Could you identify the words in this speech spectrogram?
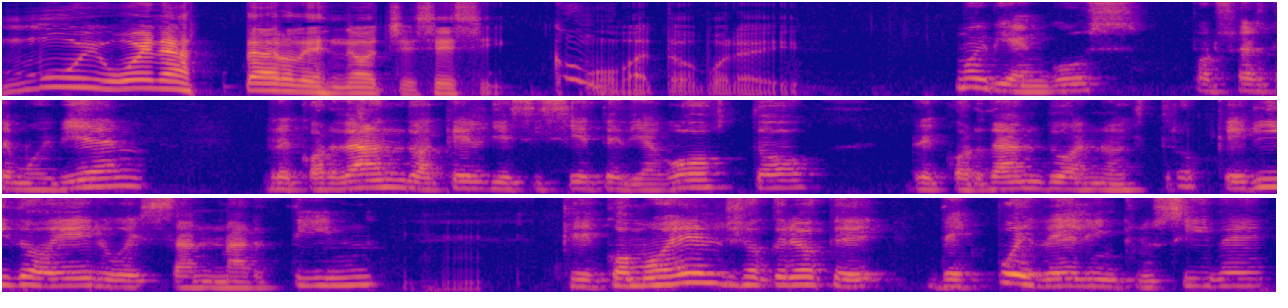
Muy buenas tardes, noches, Ceci. ¿Cómo va todo por ahí? Muy bien, Gus. Por suerte, muy bien. Recordando aquel 17 de agosto, recordando a nuestro querido héroe San Martín, que como él, yo creo que después de él inclusive,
